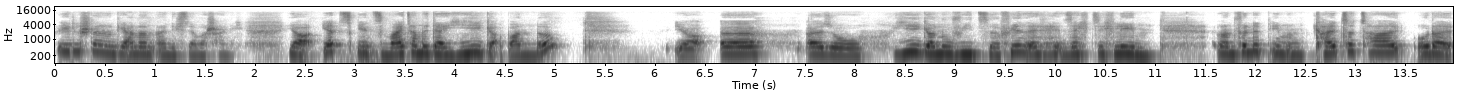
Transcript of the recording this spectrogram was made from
Edelsteine und die anderen eigentlich sehr wahrscheinlich. Ja, jetzt geht's weiter mit der Jägerbande. Ja, äh, also Jägernovize, 64 Leben. Man findet ihn im Kalzertal oder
